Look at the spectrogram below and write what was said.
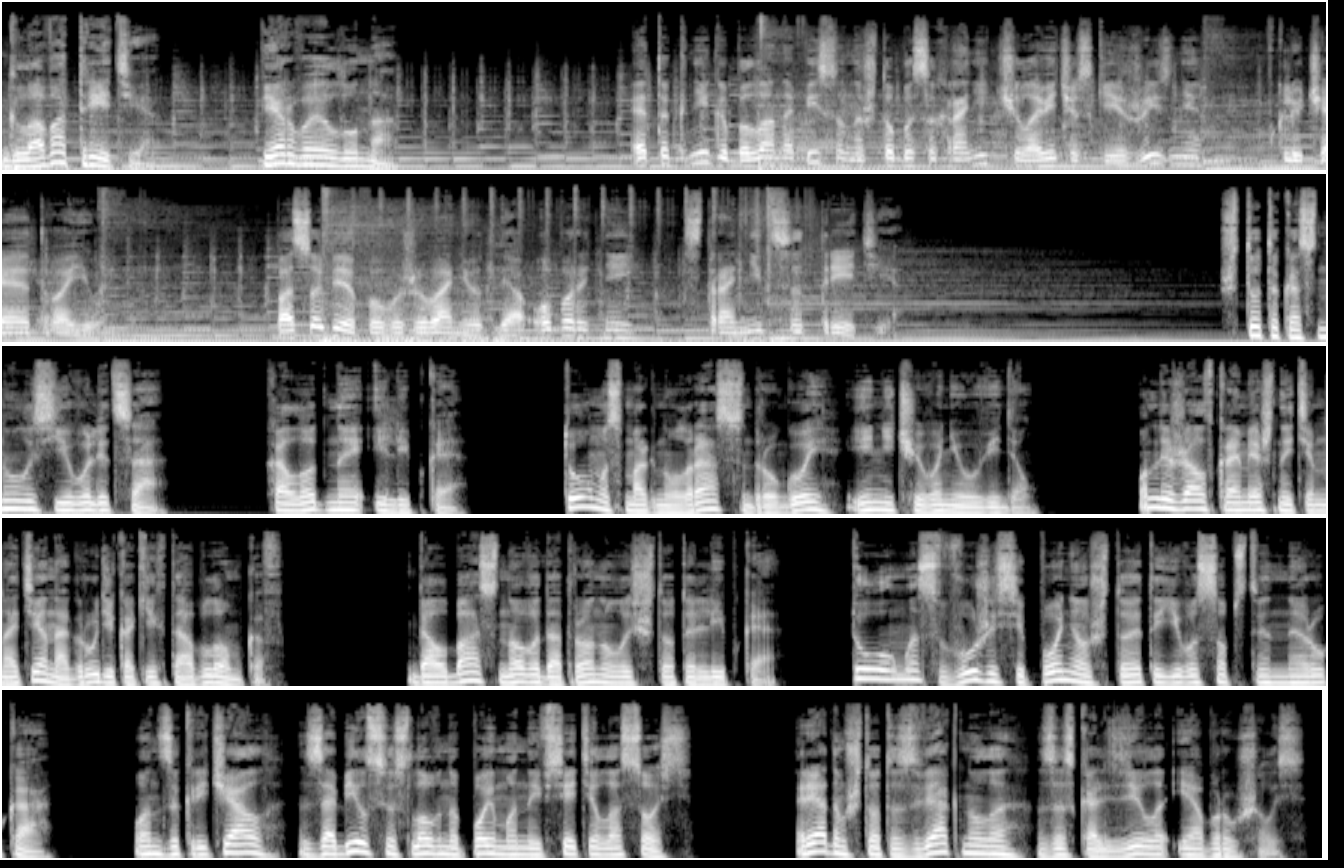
Глава третья. Первая луна. Эта книга была написана, чтобы сохранить человеческие жизни, включая твою. Пособие по выживанию для оборотней, страница третья. Что-то коснулось его лица, холодное и липкое. Томас моргнул раз, другой и ничего не увидел. Он лежал в кромешной темноте на груди каких-то обломков. До лба снова дотронулось что-то липкое. Туумас в ужасе понял, что это его собственная рука. Он закричал, забился, словно пойманный в сети лосось. Рядом что-то звякнуло, заскользило и обрушилось.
